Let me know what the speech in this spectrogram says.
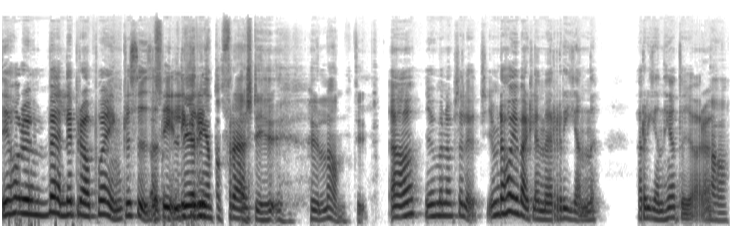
Det har du en väldigt bra poäng, precis. Alltså, att det, det, är rent och fräscht i hy- hyllan, typ. Ja, jo men absolut. Jo, men det har ju verkligen med ren, renhet att göra. Ja.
